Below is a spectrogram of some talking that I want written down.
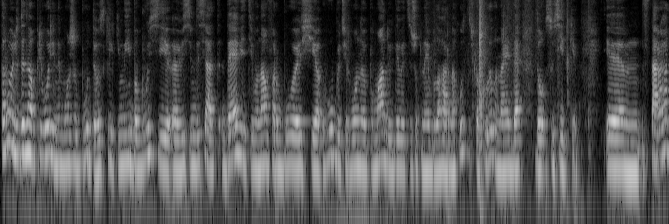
Старою людина апріорі не може бути, оскільки моїй бабусі е, 89 і вона фарбує ще губи червоною помадою, дивиться, щоб в неї була гарна хусточка, коли вона йде до сусідки. Ем, Стара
